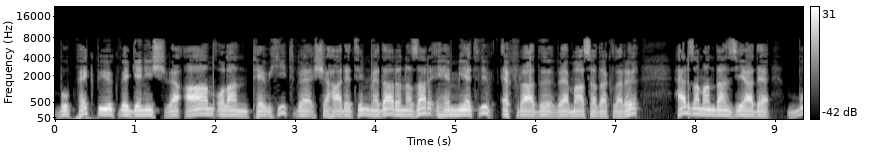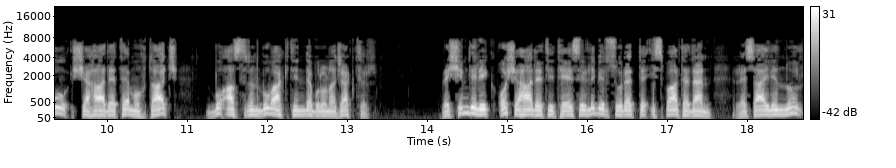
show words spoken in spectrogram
bu pek büyük ve geniş ve âm olan tevhid ve şehadetin medarı nazar ehemmiyetli efradı ve masadakları her zamandan ziyade bu şehadete muhtaç bu asrın bu vaktinde bulunacaktır. Ve şimdilik o şehadeti tesirli bir surette ispat eden Resail'in Nur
